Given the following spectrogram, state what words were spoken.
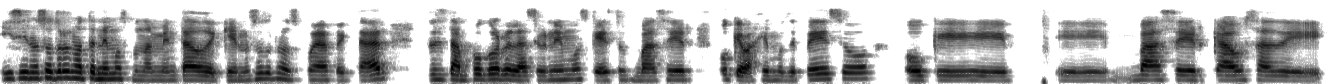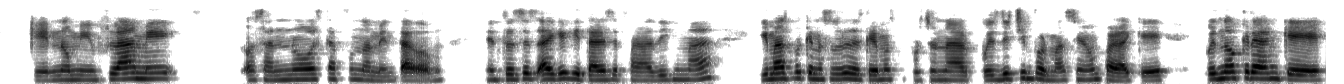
Y si nosotros no tenemos fundamentado de que a nosotros nos puede afectar, entonces tampoco relacionemos que esto va a ser o que bajemos de peso o que eh, va a ser causa de que no me inflame. O sea, no está fundamentado. Entonces hay que quitar ese paradigma y más porque nosotros les queremos proporcionar pues dicha información para que pues no crean que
